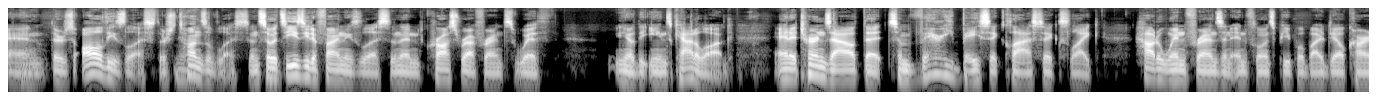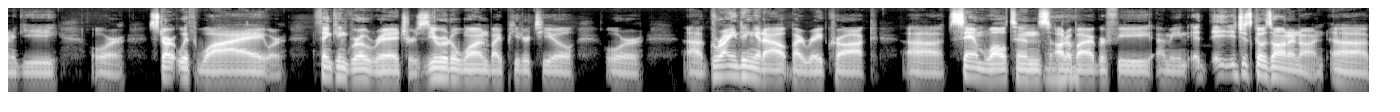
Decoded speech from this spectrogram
and there's all these lists. There's tons of lists, and so it's easy to find these lists and then cross reference with, you know, the Eanes catalog. And it turns out that some very basic classics like How to Win Friends and Influence People by Dale Carnegie, or Start with Why, or Think and Grow Rich, or Zero to One by Peter Thiel, or uh, Grinding It Out by Ray Kroc, uh, Sam Walton's Uh-huh. autobiography. I mean, it, it just goes on and on. Uh,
